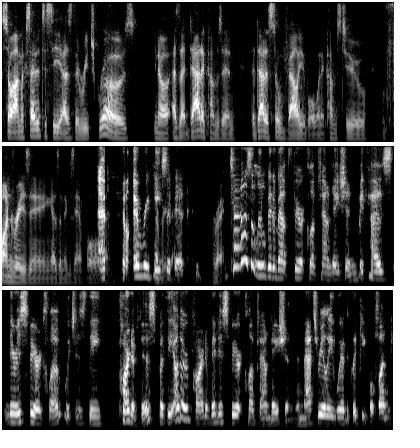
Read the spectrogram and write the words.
So I'm excited to see as the reach grows, you know, as that data comes in, the data is so valuable when it comes to fundraising as an example. Every, you know, every piece everything. of it Right. Tell us a little bit about Spirit Club Foundation because there is Spirit Club, which is the part of this, but the other part of it is Spirit Club Foundation. And that's really where the Good People Fund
